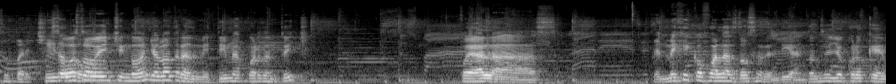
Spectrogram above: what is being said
súper chido. Estuvo, bien chingón, yo lo transmití, me acuerdo, en Twitch. Fue a las... En México fue a las 12 del día, entonces yo creo que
